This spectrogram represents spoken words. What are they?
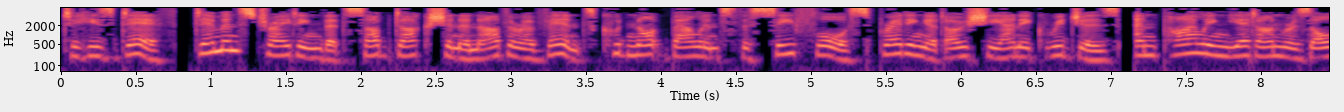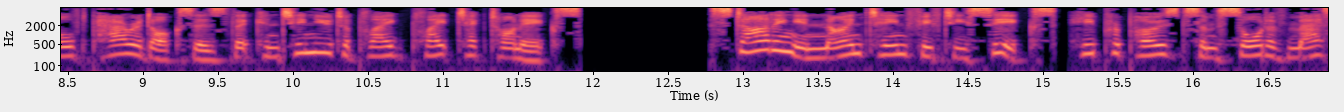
to his death, demonstrating that subduction and other events could not balance the sea floor spreading at oceanic ridges, and piling yet unresolved paradoxes that continue to plague plate tectonics. Starting in 1956, he proposed some sort of mass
